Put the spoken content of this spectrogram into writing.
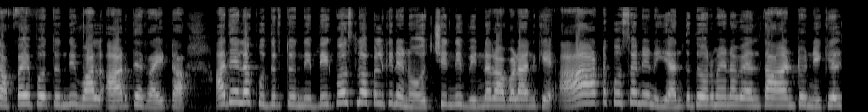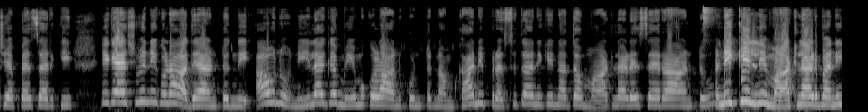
తప్పైపోతుంది వాళ్ళు ఆడితే రైటా? అది ఎలా కుదురుతుంది? బిగ్ బాస్ లోపలికి నేను వచ్చింది విన్నర్ అవ్వడానికి. ఆ ఆట కోసం నేను ఎంత దూరమైనా వెళ్తా అంటూ నిఖిల్ చెప్పేసరికి ఇక అశ్విని కూడా అదే అంటుంది. అవును నీలాగా మేము కూడా అనుకుంటున్నాం కానీ ప్రస్తుతానికి నాతో మా మాట్లాడేశారా అంటూ? నిఖిల్ని మాట్లాడమని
